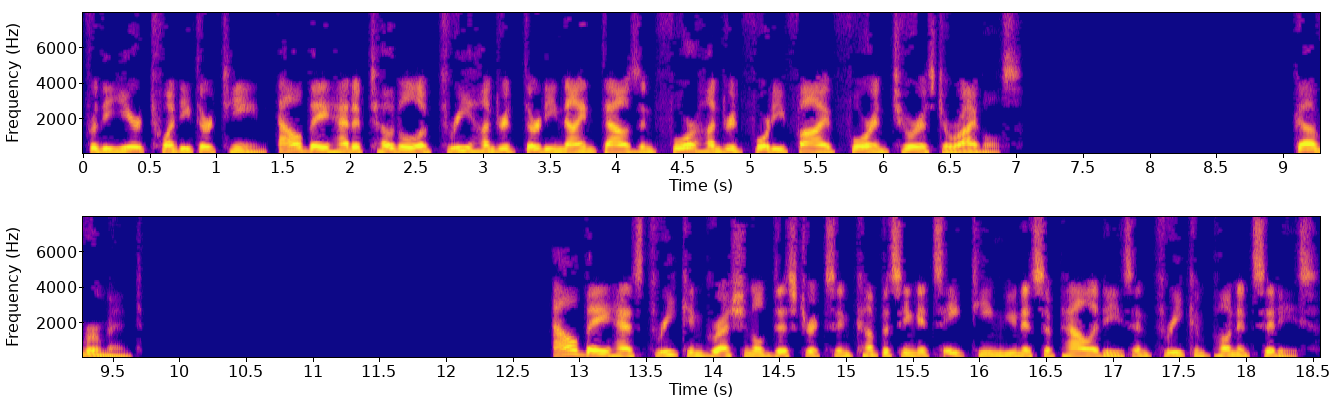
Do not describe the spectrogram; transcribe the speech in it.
For the year 2013, Albay had a total of 339,445 foreign tourist arrivals. Government Albay has three congressional districts encompassing its 18 municipalities and three component cities.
